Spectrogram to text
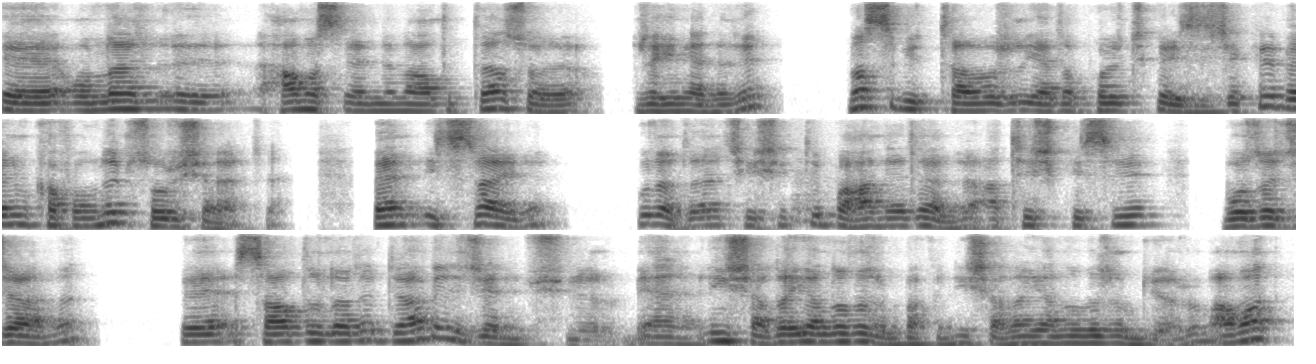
e, onlar e, Hamas elinden aldıktan sonra rehineleri nasıl bir tavır ya da politika izleyecekler benim kafamda hep soru işareti. Ben İsrail'in burada çeşitli bahanelerle ateşkesi bozacağını ve saldırılara devam edeceğini düşünüyorum. Yani inşallah yanılırım bakın inşallah yanılırım diyorum ama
